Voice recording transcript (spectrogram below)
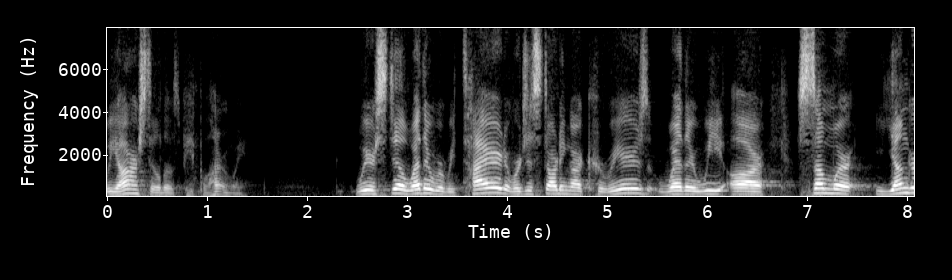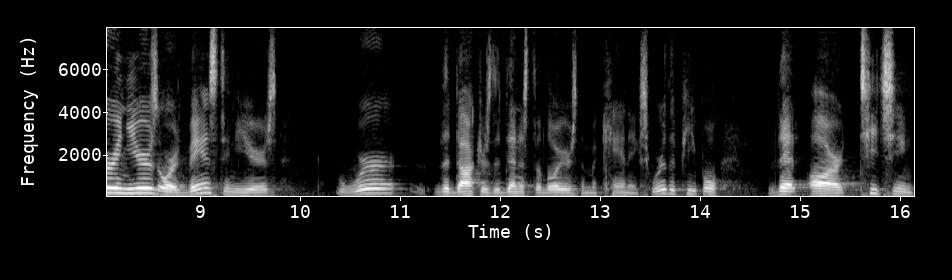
We are still those people, aren't we? We're still, whether we're retired or we're just starting our careers, whether we are somewhere younger in years or advanced in years, we're the doctors, the dentists, the lawyers, the mechanics. We're the people that are teaching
